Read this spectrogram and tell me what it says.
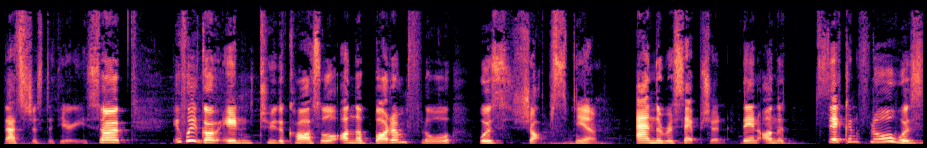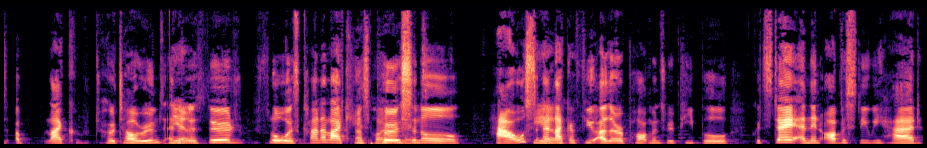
that's just a theory. So, if we go into the castle, on the bottom floor was shops yeah, and the reception. Then on the second floor was uh, like hotel rooms, and Yeah. then the third floor was kind of like his personal house Yeah. and like a few other apartments where people could stay. And then obviously we had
